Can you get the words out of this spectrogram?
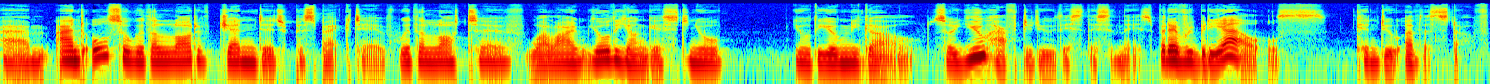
Um, and also with a lot of gendered perspective, with a lot of well, I'm you're the youngest and you're you're the only girl, so you have to do this, this, and this, but everybody else can do other stuff.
